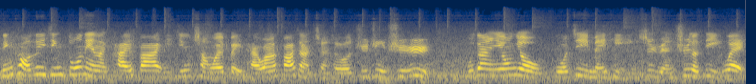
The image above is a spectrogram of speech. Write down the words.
林口历经多年的开发，已经成为北台湾发展成熟的居住区域，不但拥有国际媒体影视园区的地位，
